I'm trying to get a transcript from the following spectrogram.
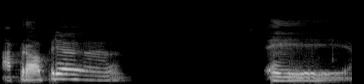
a própria é,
